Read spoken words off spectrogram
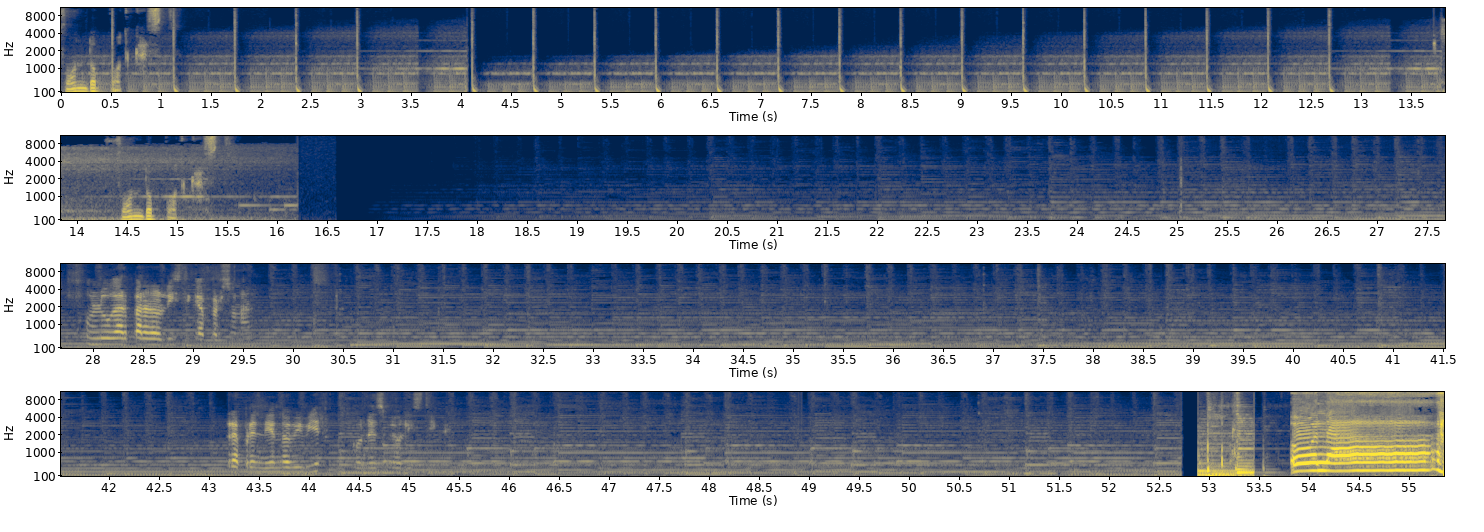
Fondo Podcast. Fondo Podcast. Un lugar para la holística personal. Reaprendiendo a vivir con Esme Holistic. Hola,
